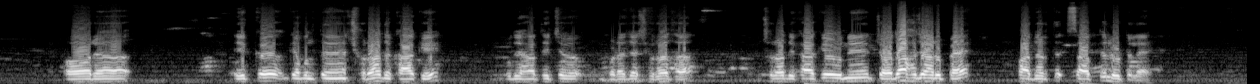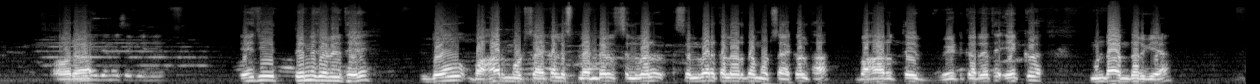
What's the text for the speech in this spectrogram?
ਔਰ ਇੱਕ क्या बोलते हैं छुरा दिखा के ਉਹਦੇ ਹੱਥ 'ਚ ਬੜਾ ਜਿਹਾ ਛੁਰਾ ਥਾ ਛੁਰਾ ਦਿਖਾ ਕੇ ਉਹਨੇ 14000 ਰੁਪਏ ਫਾਦਰ ਸਾਹਿਬ ਤੇ ਲੁੱਟ ਲਏ ਔਰ ਇਹ ਜੀ ਤਿੰਨ ਜਣੇ ਥੇ। ਦੋ ਬਾਹਰ motorcycle Splendor silver silver colour ਦਾ ਮੋਟਰਸਾਈਕਲ ਥਾ। ਬਾਹਰ ਉੱਤੇ ਵੇਟ ਕਰ ਰਹੇ ਥੇ। ਇੱਕ ਮੁੰਡਾ ਅੰਦਰ ਗਿਆ।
